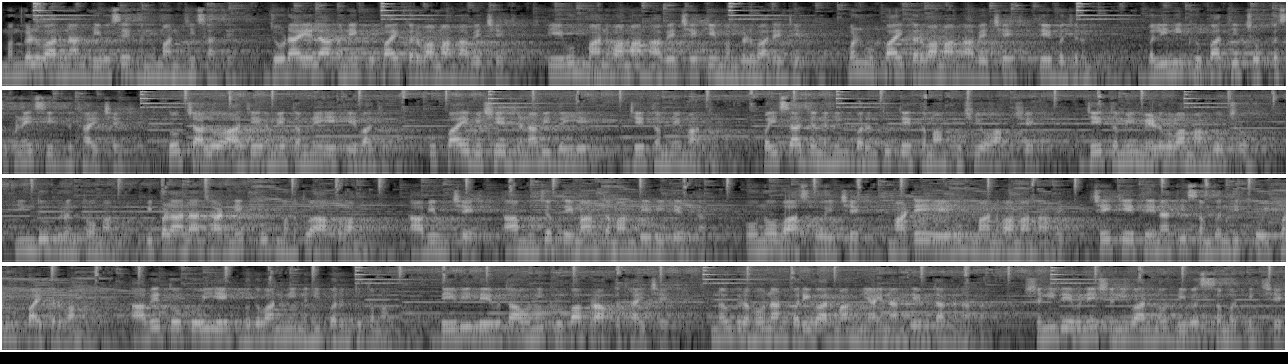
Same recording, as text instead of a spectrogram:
મંગળવારના દિવસે હનુમાનજી સાથે જોડાયેલા અનેક ઉપાય કરવામાં આવે છે. એવું માનવામાં આવે છે કે મંગળવારે જે પણ ઉપાય કરવામાં આવે છે તે બજરંગ બલિની કૃપાથી ચોક્કસપણે સિદ્ધ થાય છે. તો ચાલો આજે અમે તમને એક એવા જ ઉપાય વિશે જણાવી દઈએ, જે તમને માત્ર પૈસા જ નહીં, પરંતુ તે તમામ ખુશીઓ આપશે, જે તમે મેળવવા માંગો છો. હિન્દુ ગ્રંથોમાં પીપળાના ઝાડને ખૂબ મહત્વ આપવામાં આવ્યું છે. આ મુજબ તેમાં તમામ દેવી દેવતાઓનો વાસ હોય છે. માટે એવું માનવામાં આવે છે કે તેનાથી સંબંધિત કોઈ પણ ઉપાય કરવામાં આવે તો કોઈ એક ભગવાનની નહીં, પરંતુ તમામ દેવી દેવતાઓની કૃપા પ્રાપ્ત થાય છે. નવગ્રહોના પરિવારમાં ન્યાયના દેવતા ગણાતા શનિદેવને શનિવારનો દિવસ સમર્પિત છે.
